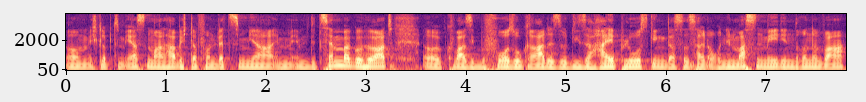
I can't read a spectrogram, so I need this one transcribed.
Ähm, ich glaube, zum ersten Mal habe ich davon letztem Jahr im, im Dezember gehört, äh, quasi bevor so gerade so dieser Hype losging, dass es halt auch in den Massenmedien drin war.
